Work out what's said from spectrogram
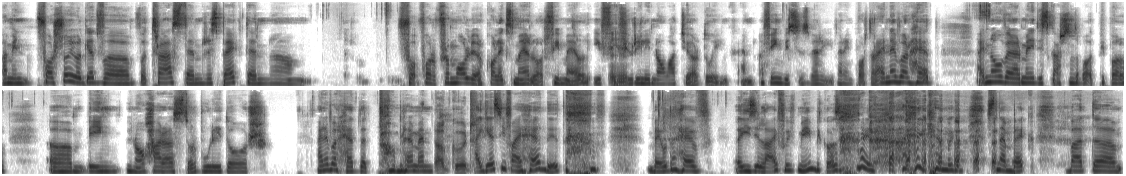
I mean, for sure you'll get the, the trust and respect and um, for, for from all your colleagues, male or female, if, if Mhm. you really know what you are doing. And I think this is very, very important. I never had, I know there are many discussions about people um, being, you know, harassed or bullied or I never had that problem. And Oh, good. I guess if I had it, they wouldn't have an easy life with me because I, I can snap back. But um,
